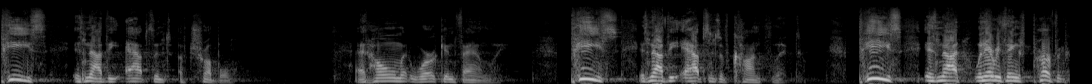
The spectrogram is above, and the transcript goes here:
Peace is not the absence of trouble at home, at work, and family. Peace is not the absence of conflict. Peace is not when everything's perfect,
